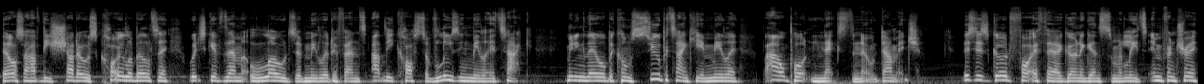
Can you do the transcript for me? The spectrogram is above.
They also have the Shadow's Coil ability, which gives them loads of melee defense at the cost of losing melee attack, meaning they will become super tanky in melee but output next to no damage. This is good for if they are going against some elite infantry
